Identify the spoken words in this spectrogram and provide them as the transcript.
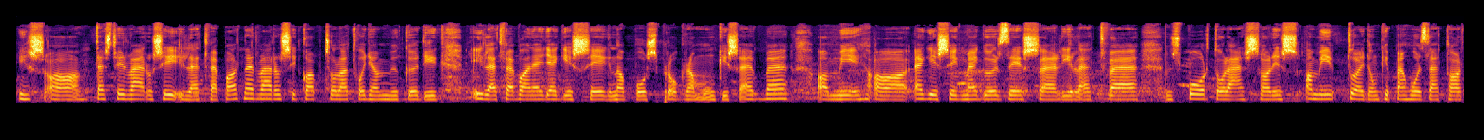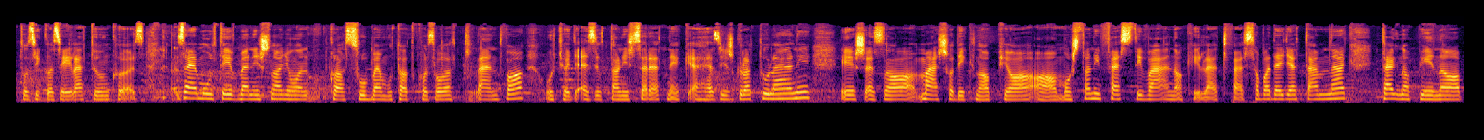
is a testvérvárosi, illetve partnervárosi kapcsolat hogyan működik, illetve van egy egészségnapos programunk is ebbe, ami a egészségmegőrzéssel, illetve sportolással, és ami tulajdonképpen hozzá tartozik az életünkhöz. Az elmúlt évben is nagyon klasszul bemutatkozott Lendva, úgyhogy ezúttal is szeretnék ehhez is gratulálni, és ez a második napja a mostani fesztivál, fesztiválnak, illetve Szabad Egyetemnek. Tegnapi nap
